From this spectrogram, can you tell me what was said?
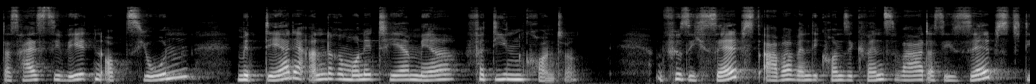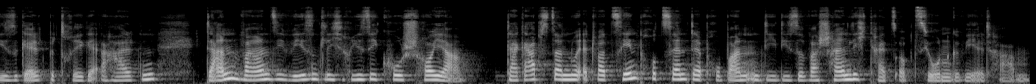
Das heißt, sie wählten Optionen, mit der der andere monetär mehr verdienen konnte. Für sich selbst aber, wenn die Konsequenz war, dass sie selbst diese Geldbeträge erhalten, dann waren sie wesentlich risikoscheuer. Da gab es dann nur etwa zehn Prozent der Probanden, die diese Wahrscheinlichkeitsoptionen gewählt haben.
